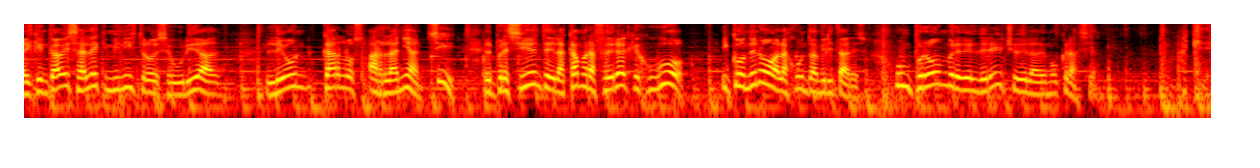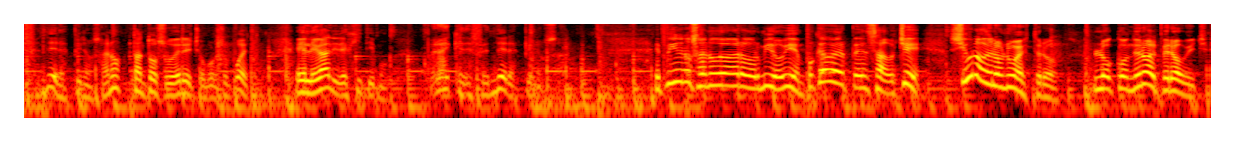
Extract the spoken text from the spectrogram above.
El que encabeza el ex ministro de Seguridad, León Carlos Arlañán. Sí, el presidente de la Cámara Federal que juzgó y condenó a la Junta Militares. Un prohombre del derecho y de la democracia. Hay que defender a Espinosa, ¿no? Todo su derecho, por supuesto. Es legal y legítimo. Pero hay que defender a Espinosa. Espinosa no debe haber dormido bien, porque debe haber pensado, che, si uno de los nuestros lo condenó al Perovich,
